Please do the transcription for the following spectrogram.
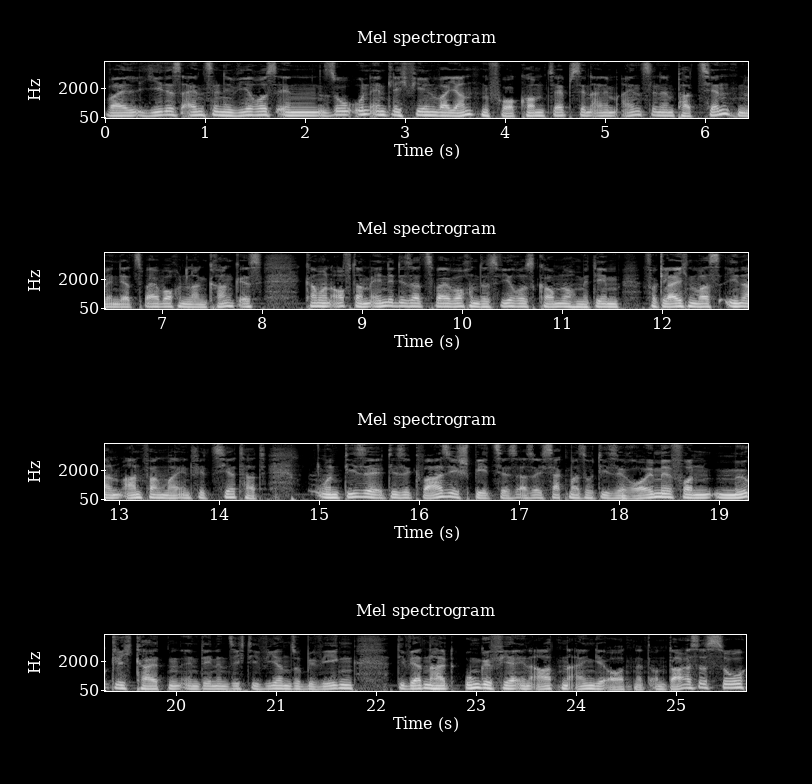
weil jedes einzelne Virus in so unendlich vielen Varianten vorkommt. Selbst in einem einzelnen Patienten, wenn der zwei Wochen lang krank ist, kann man oft am Ende dieser zwei Wochen das Virus kaum noch mit dem vergleichen, was ihn am Anfang mal infiziert hat. Und diese, diese Quasi-Spezies, also ich sag mal so diese Räume von Möglichkeiten, in denen sich die Viren so bewegen, die werden halt ungefähr in Arten eingeordnet. Und da ist es so,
